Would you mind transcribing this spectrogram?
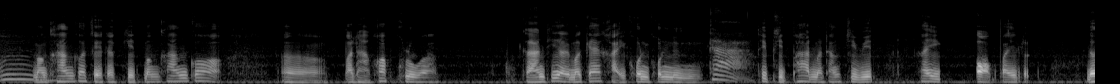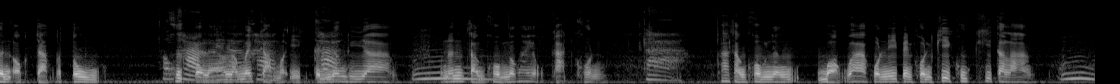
อืมบางครั้งก็เศรษฐกิจบางครั้งก็เอ่อปัญหาครอบครัว การที่จะมาแก้ไขคนคนหนึ่ง ค่ะ ที่ผิดพลาดมาทั้งชีวิตให้ ออกไปเดินออกจากประตูห้องคุกขังไปแล้วเนี่ยนะแล้วไม่ค่ะกลับมาอีกเป็นค่ะ เรื่องที่ยากอืเพราะฉะนั้นสังคมต้องให้โอกาสคน ค่ะถ้าสังคมยังบอกว่าคนนี้เป็นคนขี้คุกขี้ตาราง อืม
